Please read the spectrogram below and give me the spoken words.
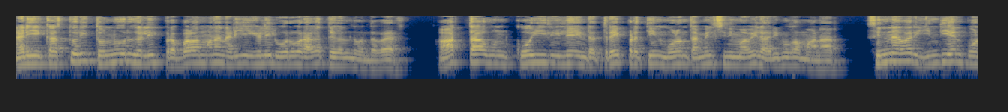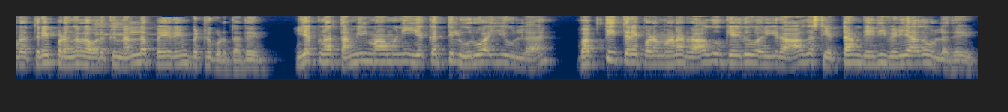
நடிகை கஸ்தூரி தொண்ணூறுகளில் பிரபலமான நடிகைகளில் ஒருவராக திகழ்ந்து வந்தவர். ஆத்தா உன் கோயிலிலே என்ற திரைப்படத்தின் மூலம் தமிழ் சினிமாவில் அறிமுகமானார். சின்னவர் இந்தியன் போன்ற திரைப்படங்கள் அவருக்கு நல்ல பெயரையும் பெற்றுக் கொடுத்தது. இயக்குனர் தமிழ் மாமணி இயக்கத்தில் உருவாகியுள்ள பக்தி திரைப்படமான ராகு கேது வருகிற ஆகஸ்ட் எட்டாம் தேதி வெளியாக உள்ளது.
